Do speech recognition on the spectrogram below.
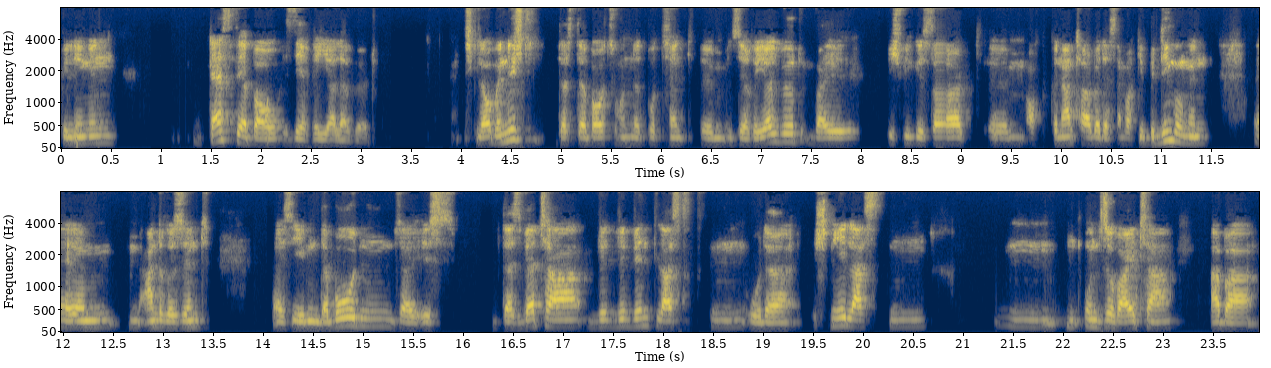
gelingen, dass der Bau serieller wird. Ich glaube nicht, dass der Bau zu 100 Prozent ähm, seriell wird, weil ich, wie gesagt, ähm, auch genannt habe, dass einfach die Bedingungen andere sind sei es eben der Boden, sei es das Wetter, Windlasten oder Schneelasten und so weiter. Aber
